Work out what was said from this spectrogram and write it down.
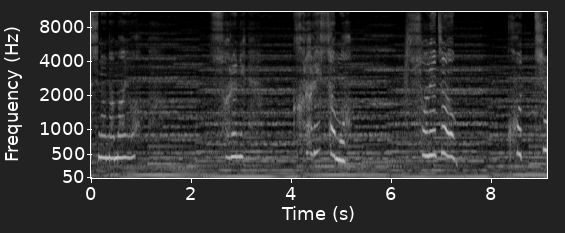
私の名前をそれにクラリッサもそれじゃあこっちは？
